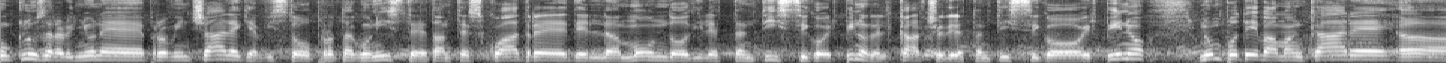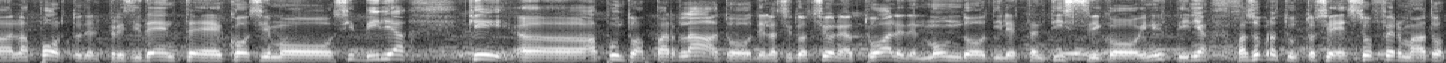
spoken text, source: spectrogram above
Conclusa la riunione provinciale che ha visto protagoniste tante squadre del mondo dilettantistico irpino, del calcio dilettantistico irpino, non poteva mancare uh, l'apporto del presidente Cosimo Sibilia che uh, appunto ha parlato della situazione attuale del mondo dilettantistico in Irpinia ma soprattutto si è soffermato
